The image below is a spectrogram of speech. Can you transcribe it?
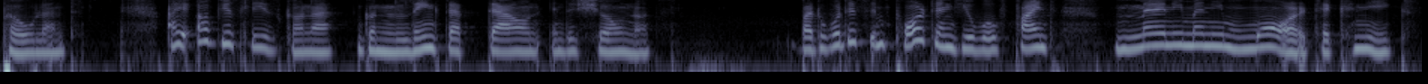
Poland. I obviously is gonna gonna link that down in the show notes. But what is important, you will find many, many more techniques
